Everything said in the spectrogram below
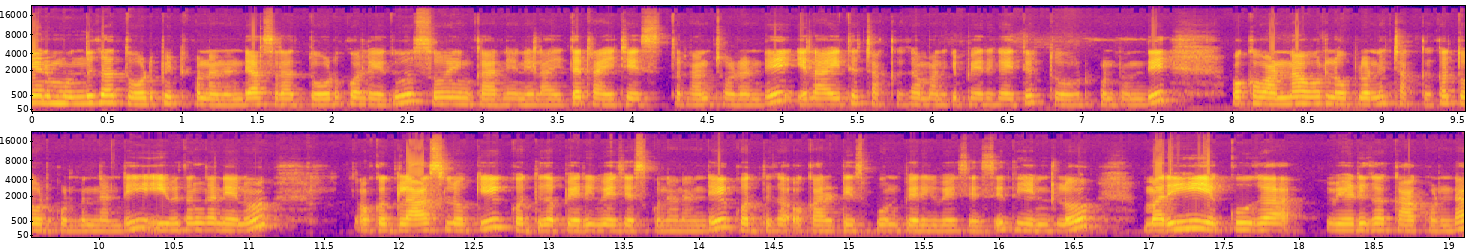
నేను ముందుగా తోడు పెట్టుకున్నానండి. అసలు అది తోడుకోలేదు. సో ఇంకా నేను ఇలా అయితే ట్రై చేస్తున్నాను చూడండి. ఇలా అయితే చక్కగా మనకి పెరుగు అయితే తోడుకుంటుంది. ఒక వన్ అవర్ లోపలనే చక్కగా తోడుకుంటుందండి. ఈ విధంగా నేను ఒక గ్లాస్లోకి కొద్దిగా పెరుగు వేసేసుకున్నానండి. కొద్దిగా ఒక అర టీ స్పూన్ పెరుగు వేసేసి దీంట్లో మరీ ఎక్కువగా వేడిగా కాకుండా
